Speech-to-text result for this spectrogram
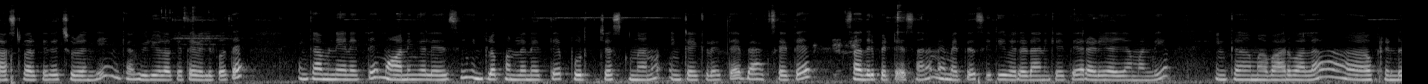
లాస్ట్ వరకు అయితే చూడండి. ఇంకా వీడియోలోకి అయితే వెళ్ళిపోతే ఇంకా నేనైతే మార్నింగ్ లేసి ఇంట్లో పనులనైతే పూర్తి చేసుకున్నాను. ఇంకా ఇక్కడైతే బ్యాగ్స్ అయితే సదిరి పెట్టేశాను. మేమైతే సిటీ వెళ్ళడానికి అయితే రెడీ అయ్యామండి. ఇంకా మా వారు వాళ్ళ ఫ్రెండ్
